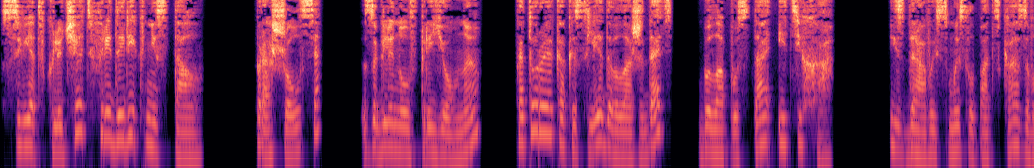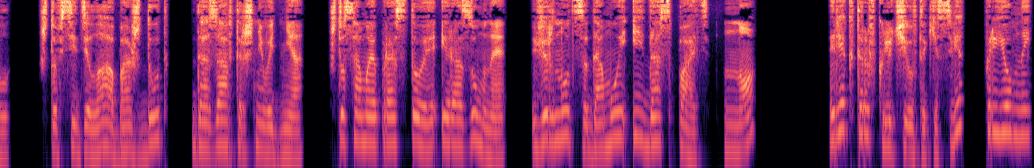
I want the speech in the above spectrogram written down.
Свет включать Фредерик не стал. Прошелся заглянул в приемную, которая, как и следовало ожидать, была пуста и тиха. И здравый смысл подсказывал, что все дела обождут до завтрашнего дня, что самое простое и разумное — вернуться домой и доспать, но... Ректор включил таки свет в приемной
